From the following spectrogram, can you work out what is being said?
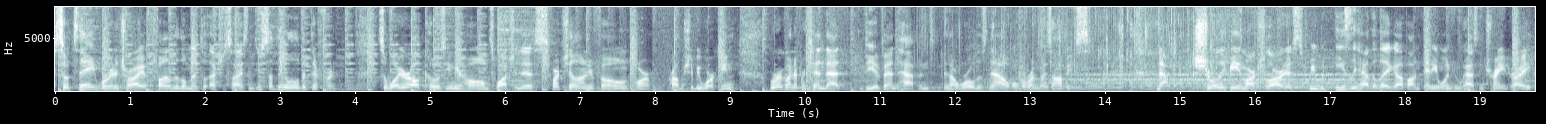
So today we're gonna try a fun little mental exercise and do something a little bit different. So while you're all cozy in your homes watching this, or chilling on your phone, or probably should be working, we're going to pretend that the event happened and our world is now overrun by zombies. Now, surely being martial artists, we would easily have the leg up on anyone who hasn't trained, right?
